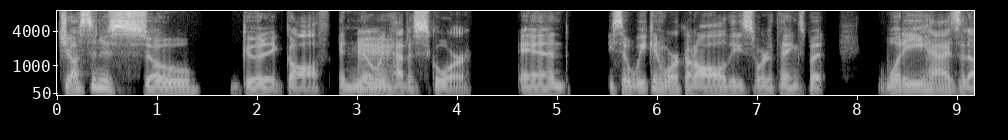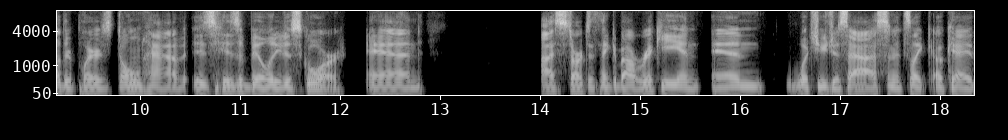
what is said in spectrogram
Justin is so good at golf and knowing hmm. how to score. And he said we can work on all these sort of things, but what he has that other players don't have is his ability to score. And I start to think about Rickie and and what you just asked, and it's like, okay,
